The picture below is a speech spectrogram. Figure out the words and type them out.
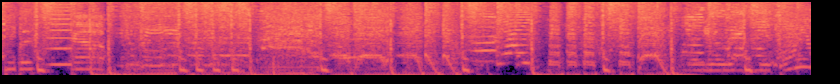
Are you ready?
